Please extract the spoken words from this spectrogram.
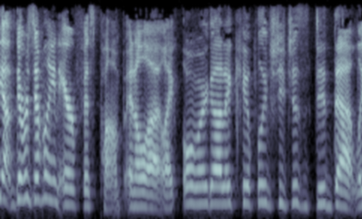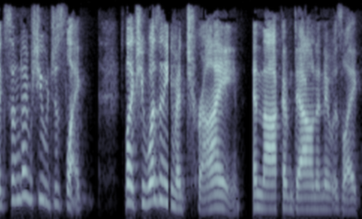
Yeah, there was definitely an air fist pump and a lot like, oh my god, I can't believe she just did that. Like sometimes she would just like, like she wasn't even trying and knock him down, and it was like,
